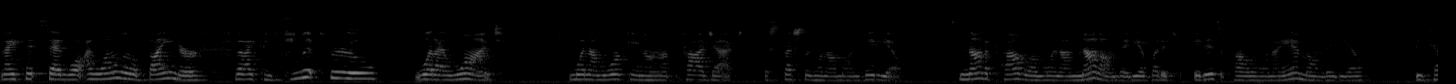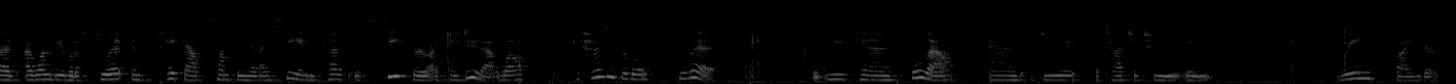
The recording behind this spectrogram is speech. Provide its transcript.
And I said, well, I want a little binder that I can flip through what I want when I'm working on a project, especially when I'm on video. It's not a problem when I'm not on video, but it, it is a problem when I am on video because I want to be able to flip and pick out something that I see. And because it's see-through, I can do that. Well, it has these little slit that you can pull out and do it, attach it to a ring binder.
